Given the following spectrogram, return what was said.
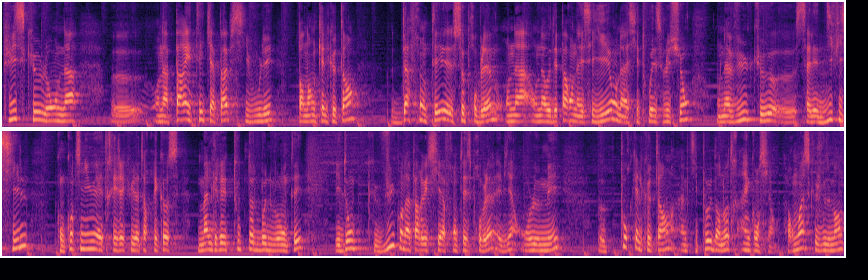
puisque l'on n'a pas été capable, si vous voulez, pendant quelque temps, d'affronter ce problème. On a, on a, au départ, on a essayé, on a essayé de trouver des solutions. On a vu que ça allait être difficile, qu'on continue à être éjaculateur précoce malgré toute notre bonne volonté. Et donc, vu qu'on n'a pas réussi à affronter ce problème, eh bien, on le met euh, pour quelque temps un petit peu dans notre inconscient. Alors moi, ce que je vous demande,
